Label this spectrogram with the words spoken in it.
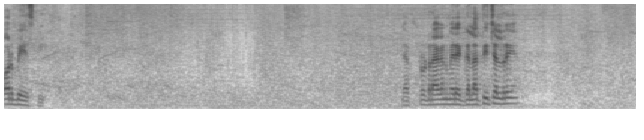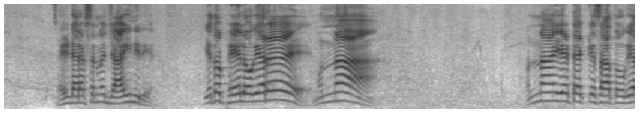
और बेस भी। इलेक्ट्रो ड्रैगन मेरे गलत ही चल रहे हैं। सही डायरेक्शन में जा ही नहीं रहे ये तो फेल हो गया रे, मुन्ना। मुन्ना ये अटैक के साथ हो गया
